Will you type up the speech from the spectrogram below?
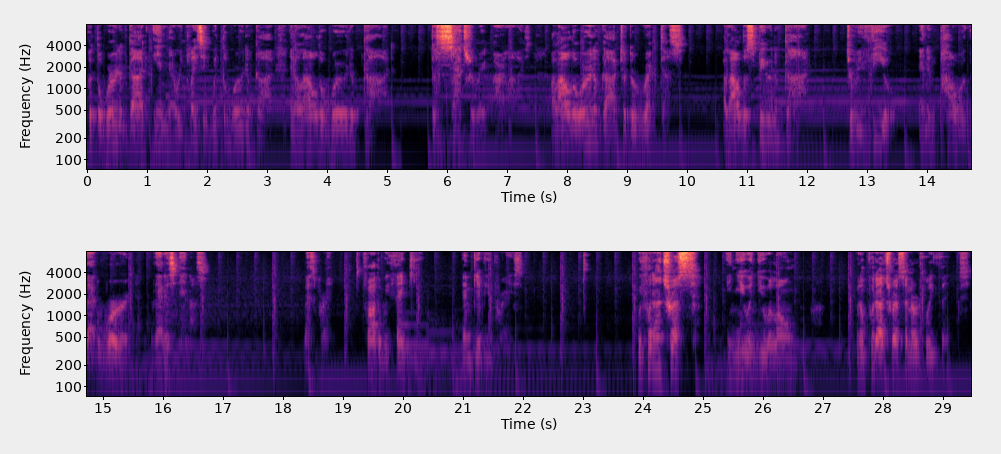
put the word of god in there replace it with the word of god and allow the word of god to saturate our lives. Allow the word of god to direct us. Allow the Spirit of God to reveal and empower that word that is in us. Let's pray. Father, we thank you and give you praise. We put our trust in you and you alone. We don't put our trust in earthly things.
